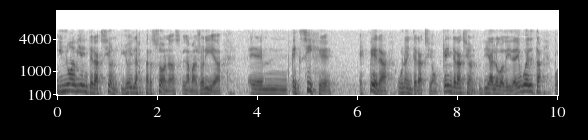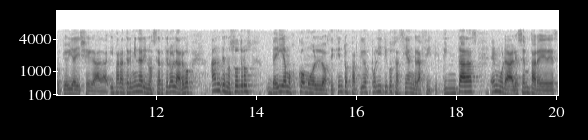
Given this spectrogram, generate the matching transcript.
y no había interacción. Y hoy las personas, la mayoría, em, exige, espera una interacción. ¿Qué interacción? Diálogo de ida y vuelta, porque hoy hay llegada. Y para terminar y no hacértelo largo, antes nosotros veíamos cómo los distintos partidos políticos hacían grafitis, pintadas en murales, en paredes,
